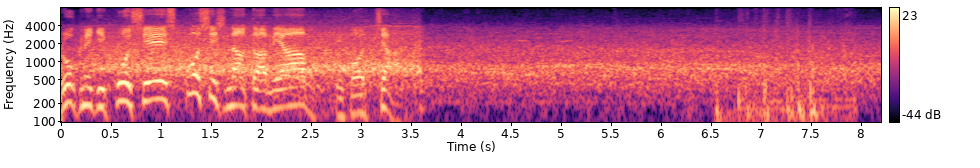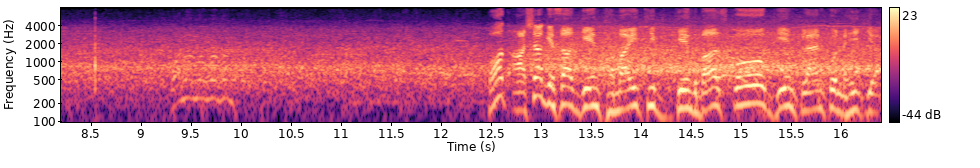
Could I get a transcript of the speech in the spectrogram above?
रोकने की कोशिश कोशिश नाकामयाब, एक और चार। बहुत आशा के साथ गेंद थमाई थी, गेंदबाज को गेम प्लान को नहीं किया।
